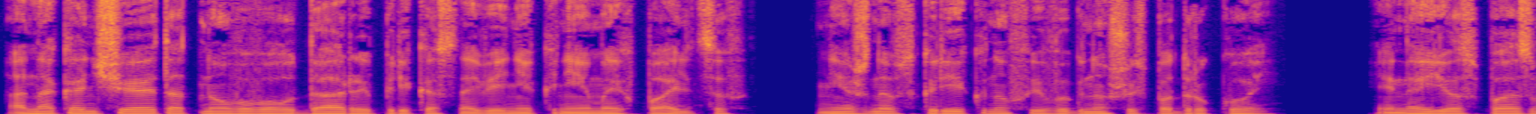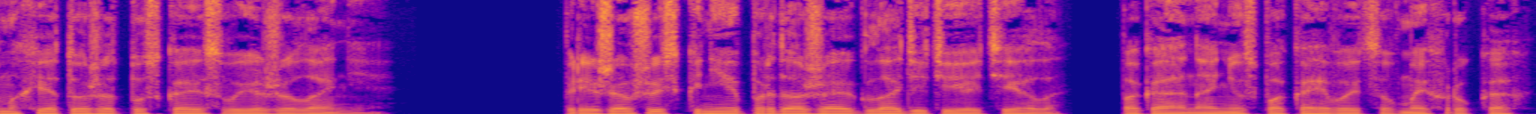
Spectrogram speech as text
Она кончает от нового удара и прикосновения к ней моих пальцев, нежно вскрикнув и выгнувшись под рукой. И на ее спазмах я тоже отпускаю свое желание. Прижавшись к ней, продолжаю гладить ее тело, пока она не успокаивается в моих руках,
